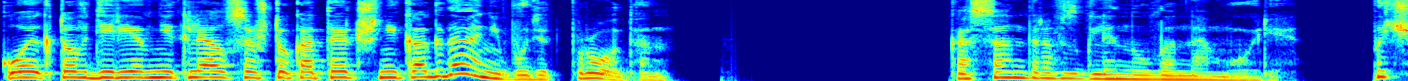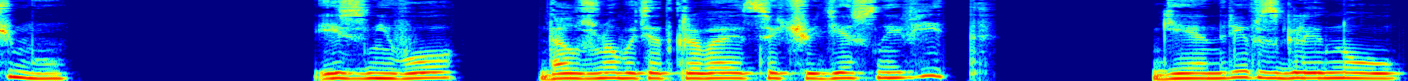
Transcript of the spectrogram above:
Кое-кто в деревне клялся, что коттедж никогда не будет продан. Кассандра взглянула на море. Почему? Из него, должно быть, открывается чудесный вид. Генри взглянул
